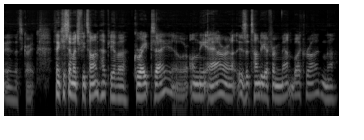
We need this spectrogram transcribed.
Yeah, that's great. Thank you so much for your time. Hope you have a great day or on the hour. And is it time to go for a mountain bike ride and a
